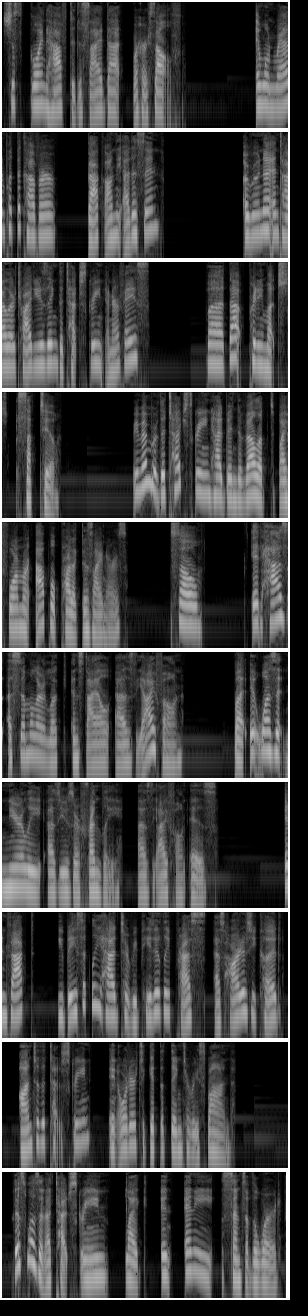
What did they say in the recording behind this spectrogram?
she's just going to have to decide that for herself. And when Rand put the cover back on the Edison, Aruna and Tyler tried using the touchscreen interface, but that pretty much sucked too. Remember, the touchscreen had been developed by former Apple product designers, so it has a similar look and style as the iPhone, but it wasn't nearly as user friendly as the iPhone is. In fact, you basically had to repeatedly press as hard as you could onto the touchscreen in order to get the thing to respond. This wasn't a touchscreen like in any sense of the word.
